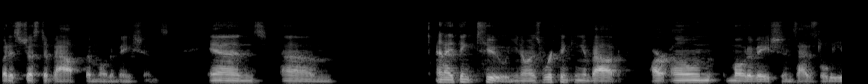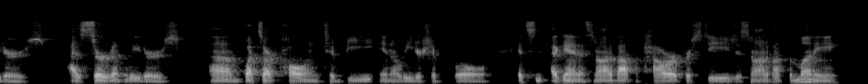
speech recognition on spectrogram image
but it's just about the motivations. And um and i think too you know as we're thinking about our own motivations as leaders as servant leaders um, what's our calling to be in a leadership role? It's again it's not about the power or prestige. It's not about the money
